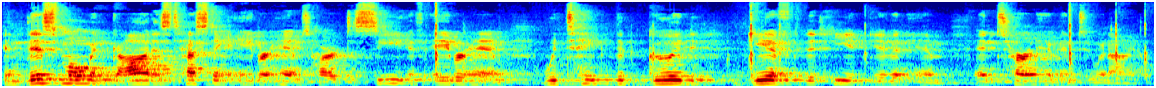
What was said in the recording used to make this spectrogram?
In this moment, God is testing Abraham's heart to see if Abraham would take the good gift that he had given him and turn him into an idol.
